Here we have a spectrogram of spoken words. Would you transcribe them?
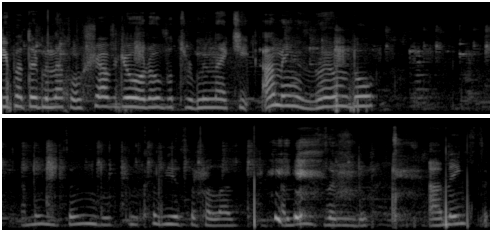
E para terminar com chave de ouro, eu vou terminar aqui amenzando. Amenzando, nunca vi essa palavra. Amenzando. Amenzando.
